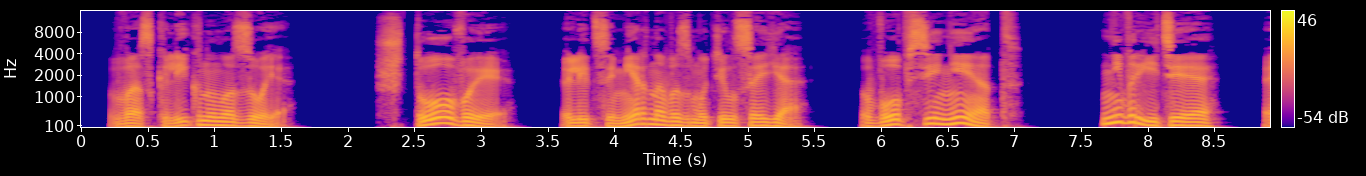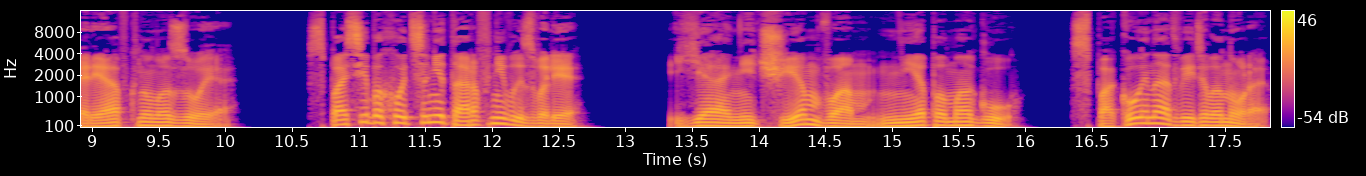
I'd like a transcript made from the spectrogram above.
— воскликнула Зоя. «Что вы?» — лицемерно возмутился я. «Вовсе нет. «Не врите!» — рявкнула Зоя. «Спасибо, хоть санитаров не вызвали». «Я ничем вам не помогу», — спокойно ответила Нора.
